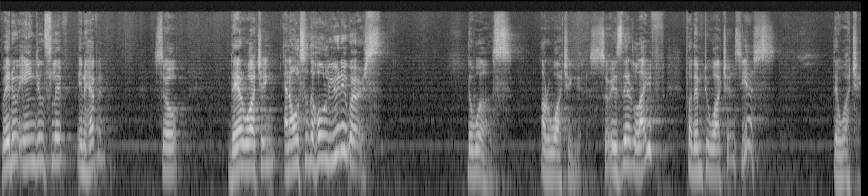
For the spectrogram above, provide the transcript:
Where do angels live? In heaven. So they are watching, and also the whole universe, the worlds are watching us. So is there life for them to watch us? Yes, they're watching.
